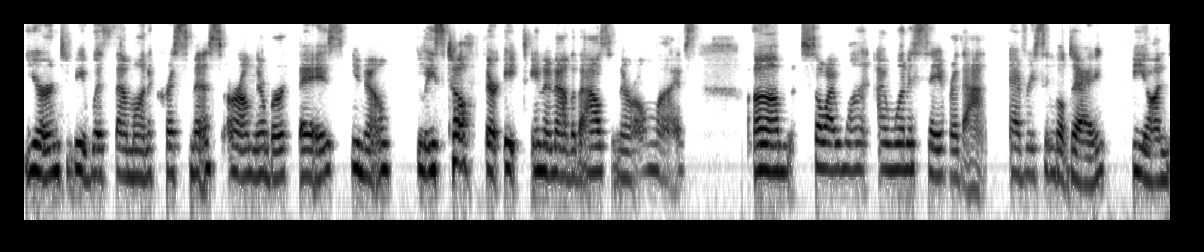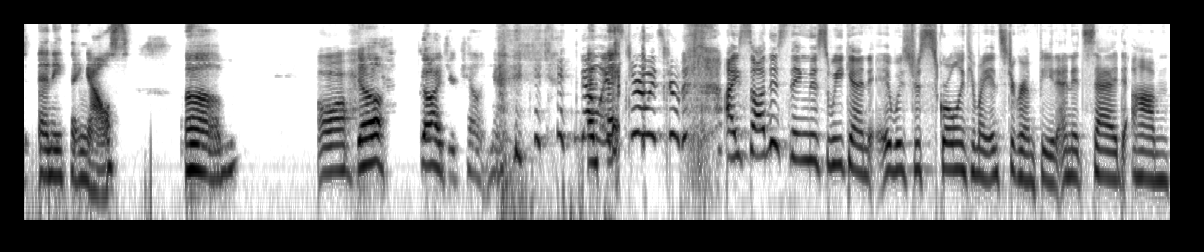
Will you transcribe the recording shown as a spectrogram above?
yearn to be with them on a Christmas or on their birthdays, you know, least till they're 18 and out of the house in their own lives. Um, so I want I want to savor that every single day beyond anything else. Um, Oh, oh God, you're killing me. no, it's true. It's true. I saw this thing this weekend. It was just scrolling through my Instagram feed and it said, um,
